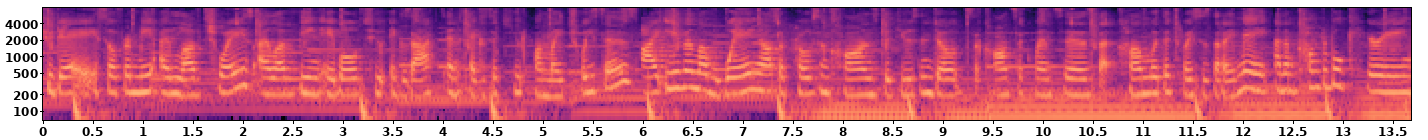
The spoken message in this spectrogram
today. So for me, I love choice. I love being able to exact and execute on my choices. I even love weighing out the pros and cons cons, the do's and don'ts, the consequences that come with the choices that I make. And I'm comfortable carrying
